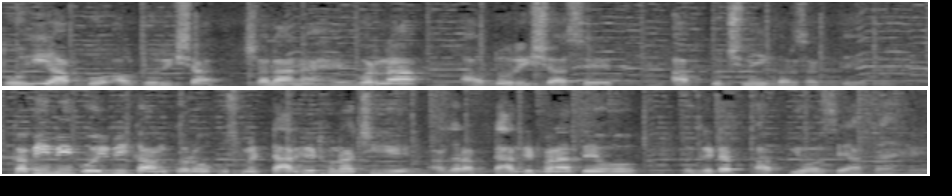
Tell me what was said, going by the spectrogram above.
तो ही आपको ऑटो रिक्शा चलाना है, वरना ऑटो रिक्शा से आप कुछ नहीं कर सकते। कभी भी कोई भी काम करो, उसमें टारगेट होना चाहिए। अगर आप टारगेट बनाते हो तो गेटअप आपकी ओर से आता है।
